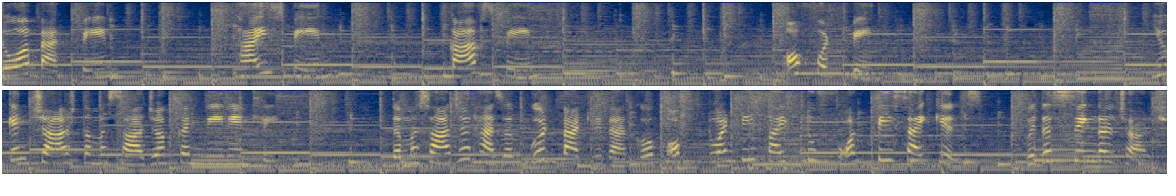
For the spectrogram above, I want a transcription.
lower back pain, thighs pain, calves pain, or foot pain. You can charge the massager conveniently. The massager has a good battery backup of 25 to 40 cycles with a single charge.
